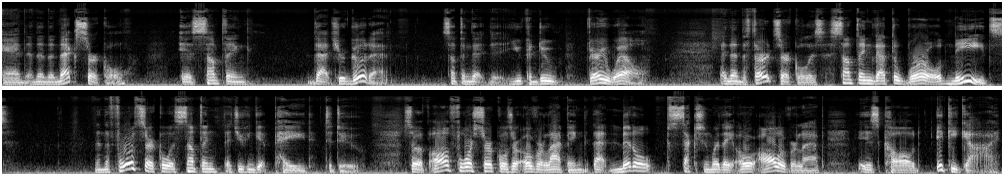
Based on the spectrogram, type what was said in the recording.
And, and then the next circle is something that you're good at, something that you can do very well. And then the third circle is something that the world needs. Then the fourth circle is something that you can get paid to do. So if all four circles are overlapping, that middle section where they all overlap is called ikigai.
